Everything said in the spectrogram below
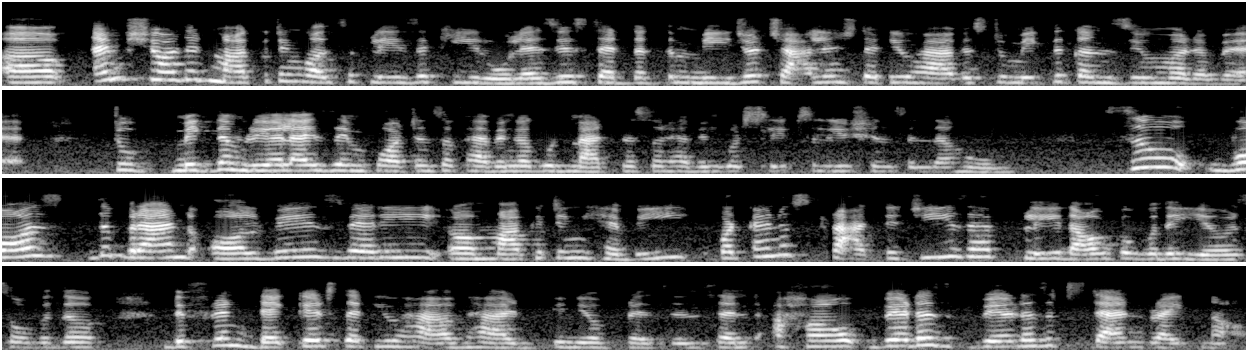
Uh, I'm sure that marketing also plays a key role. As you said, that the major challenge that you have is to make the consumer aware, to make them realize the importance of having a good mattress or having good sleep solutions in the home. So, was the brand always very uh, marketing heavy? What kind of strategies have played out over the years, over the different decades that you have had in your presence, and how where does where does it stand right now?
